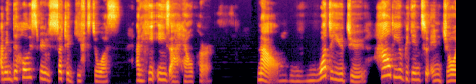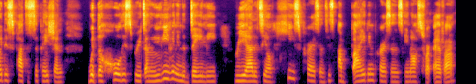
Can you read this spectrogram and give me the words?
I mean, the Holy Spirit is such a gift to us, and He is our helper. Now, what do you do? How do you begin to enjoy this participation with the Holy Spirit and living in the daily reality of His presence, His abiding presence in us forever?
